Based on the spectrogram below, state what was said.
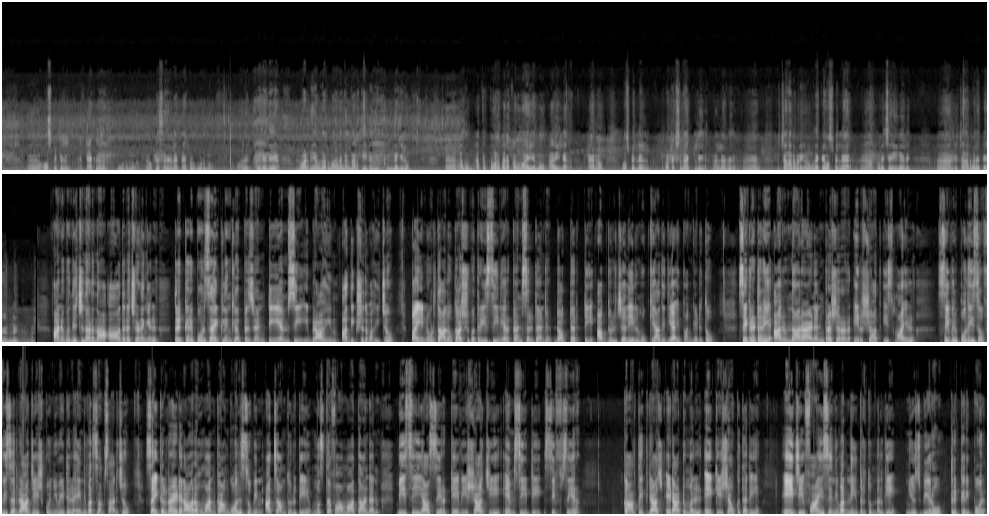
ഹോസ്പിറ്റൽ അറ്റാക്കുകൾ കൂടുന്നു ഡോക്ടേഴ്സിനെതിരെയുള്ള അറ്റാക്കുകൾ കൂടുന്നു. അപ്പോൾ അത് അതിനെതിരെ ഒരുപാട് നിയമനിർമ്മാണങ്ങൾ നടത്തിയിട്ടുണ്ടെങ്കിലും അതും അത്രത്തോളം ഫലപ്രദമായി എന്ന് അറിയില്ല. കാരണം ഹോസ്പിറ്റൽ പ്രൊട്ടക്ഷൻ ആക്ടിൽ നല്ലൊരു ശിക്ഷാ നടപടികളും ഇതൊക്കെ ഹോസ്പിറ്റലെ ആക്രമിച്ചു കഴിഞ്ഞാൽ ശിക്ഷാ നടപടിയൊക്കെ ഉണ്ട്. അനുബന്ധിച്ച് നടന്ന ആദര ചടങ്ങിൽ Trikaripur cycling club president T M C Ibrahim അധ്യക്ഷത വഹിച്ചു. പയ്യന്നൂർ താലൂക്ക് ആശുപത്രി senior consultant doctor T Abdul Jaleel മുഖ്യാതിഥിയായി പങ്കെടുത്തു. Secretary Arun Narayanan treasurer Irshad Ismail civil police officer Rajesh Kunhuveettil എന്നിവർ സംസാരിച്ചു. Cycle റൈഡിന് Rahman Kankol Subin Achamthuruthi Musthafa Mathandan B C Yasir K V Shaji M C T Sifseer Karthik Raj Edattumal A K Shoukath Ali A G Fayis എന്നിവർ നേതൃത്വം നൽകി. News bureau Trikaripur.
